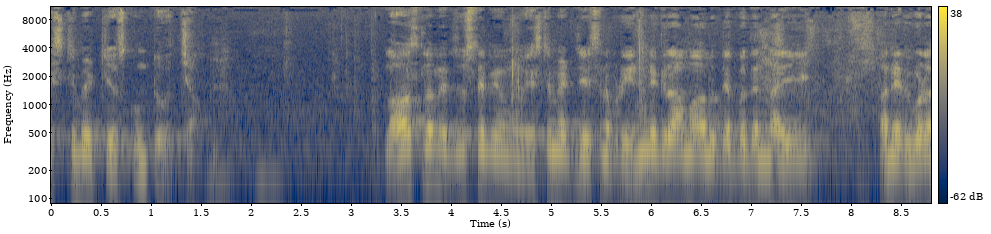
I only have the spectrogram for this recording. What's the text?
ఎస్టిమేట్ చేసుకుంటూ వచ్చాం. లాస్ట్లో మీరు చూస్తే మేము ఎస్టిమేట్ చేసినప్పుడు ఎన్ని గ్రామాలు దెబ్బతిన్నాయి అనేది కూడా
